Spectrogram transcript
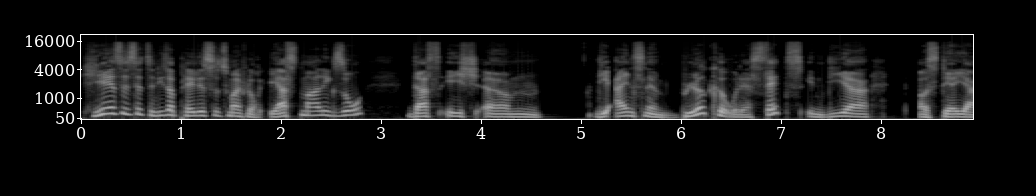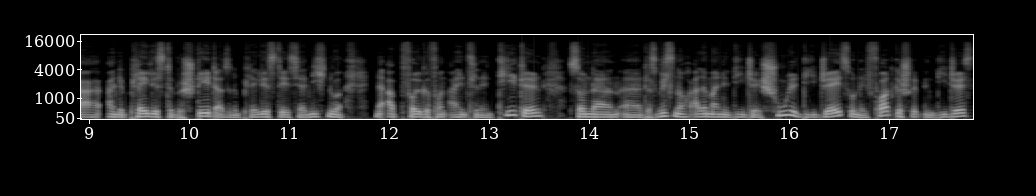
hier ist es jetzt in dieser Playliste zum Beispiel auch erstmalig so, dass ich ähm, die einzelnen Blöcke oder Sets, in die aus der ja eine Playliste besteht. Also eine Playliste ist ja nicht nur eine Abfolge von einzelnen Titeln, sondern äh, das wissen auch alle meine DJ-Schul-DJs und die fortgeschrittenen DJs.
